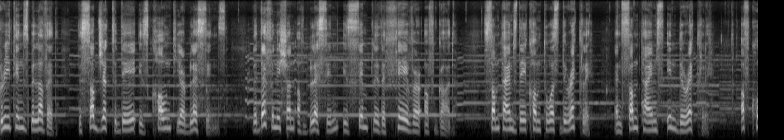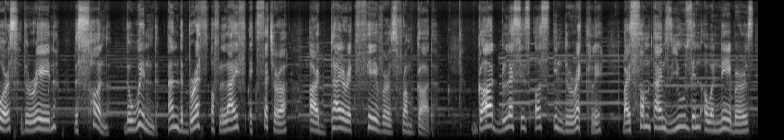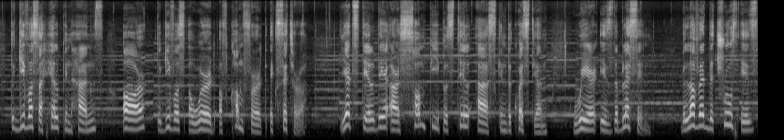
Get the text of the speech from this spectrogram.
Greetings, beloved. The subject today is Count Your Blessings. The definition of blessing is simply the favor of God. Sometimes they come to us directly and sometimes indirectly. Of course, the rain, the sun, the wind, and the breath of life, etc., are direct favors from God. God blesses us indirectly by sometimes using our neighbors to give us a helping hand or to give us a word of comfort, etc. Yet still there are some people still asking the question, where is the blessing? Beloved, the truth is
